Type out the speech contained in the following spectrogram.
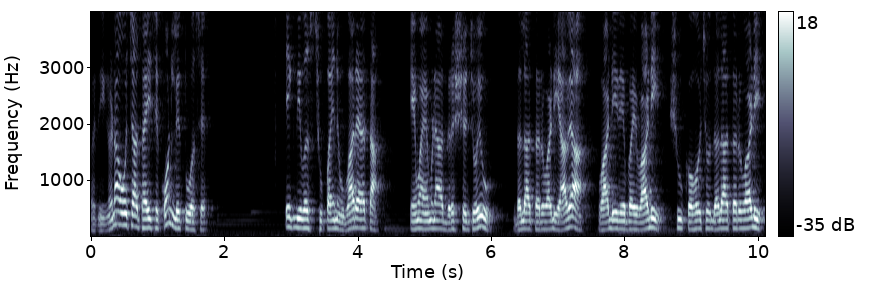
રીંગણા ઓછા થાય છે, કોણ લેતું હશે? એક દિવસ છુપાઈને ઊભા રહ્યા હતા. એમાં એમણે આ દ્રશ્ય જોયું. દલા તરવાડી આવ્યા. વાડી રે ભાઈ વાડી, શું કહો છો દલા તરવાડી?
